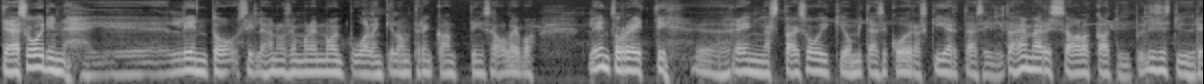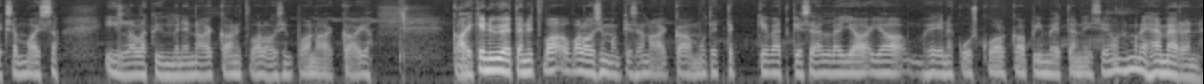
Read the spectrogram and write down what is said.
tämä Soidin eh, lento, sillähän on semmoinen noin puolen kilometrin kanttiinsa oleva lentoreitti, rengas tai soikio, mitä se koiras kiertää. Se iltahämärissä alkaa tyypillisesti yhdeksän maissa illalla kymmenen aikaa nyt valoisimpaan aikaan. Ja kaiken yötä nyt valoisimman kesän aikaa, mutta että kevät kesällä ja, ja heinäkuussa kun alkaa pimeätä, niin se on semmoinen hämärän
